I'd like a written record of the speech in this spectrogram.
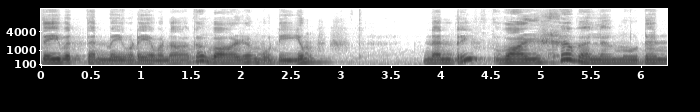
தெய்வத்தன்மை உடையவனாக வாழ முடியும். நன்றி. வாழ்க வளமுடன்.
